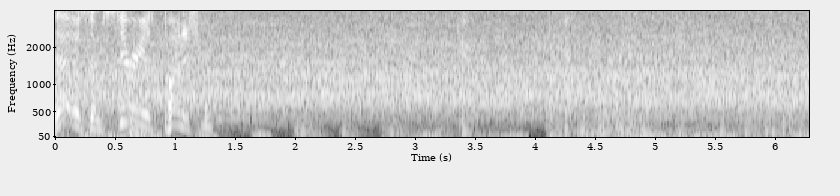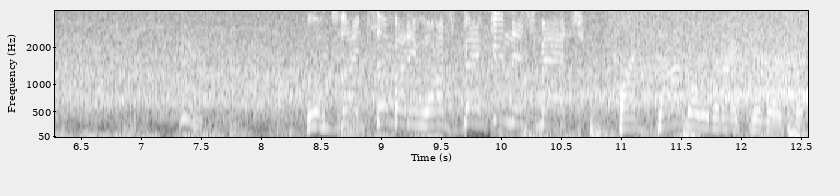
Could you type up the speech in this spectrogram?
That was some serious punishment. Looks like somebody wants back in this match. Fandango with a nice reversal.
